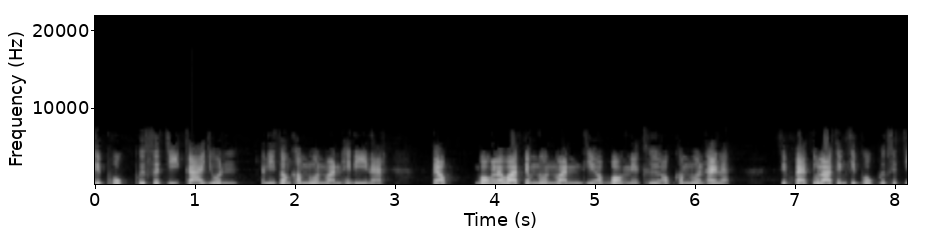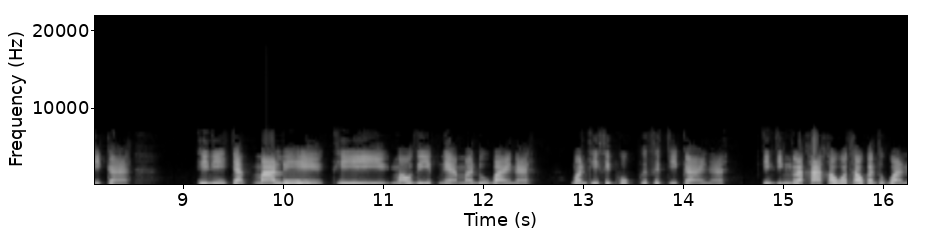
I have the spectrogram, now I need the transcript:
16 พฤศจิกายน อันนี้ต้องคำนวณวันให้ดีนะ แต่บอกแล้วว่าจำนวนวันที่ออฟบอกเนี่ยคือออฟคำนวณให้แล้ว 18 ตุลาถึง 16 พฤศจิกา ทีนี้จากมาเล่ที่มาลดีฟเนี่ยมาดูใบนะ วันที่ 16 พฤศจิกายนนะ จริง ๆ ราคาเขาก็เท่ากันทุกวัน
